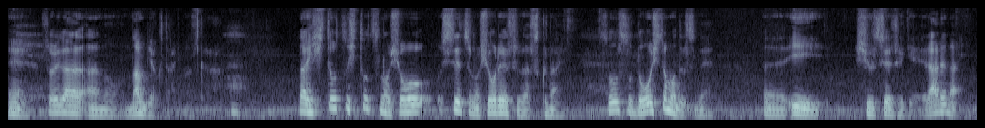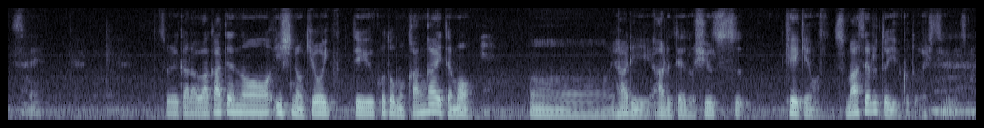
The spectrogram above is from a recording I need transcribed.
えー、それがあの何百とから一つ一つの施設の症例数が少ない。そうするとどうしてもですね、えー、いい手術成績得られないんですね。それから若手の医師の教育っていうことも考えても、やはりある程度手術経験を済ませるということが必要ですから、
